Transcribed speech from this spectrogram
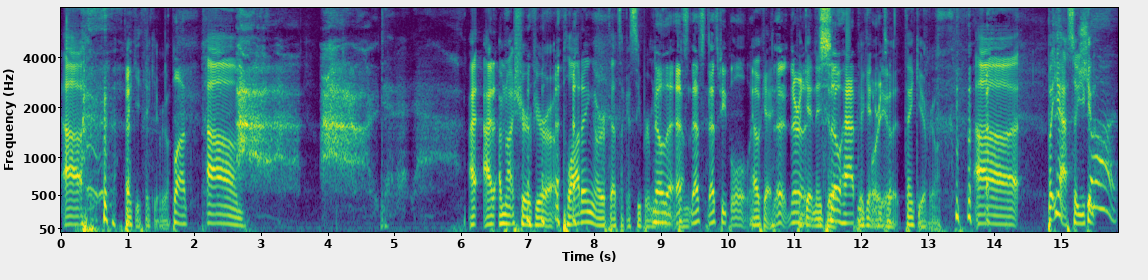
Uh, thank you, thank you, everyone. Applaud. Um, I, I I'm not sure if you're applauding or if that's like a super. No, that, that's that's that's people. Like, okay. they're, they're getting into so it. happy They're getting for into you. it. Thank you, everyone. uh, but yeah, so you can shot,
